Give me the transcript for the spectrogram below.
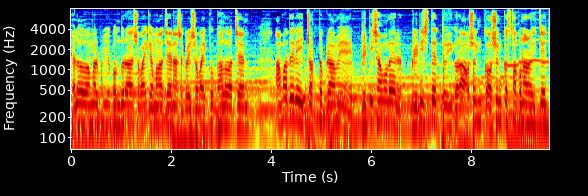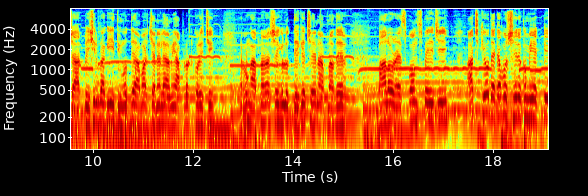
হ্যালো আমার প্রিয় বন্ধুরা, সবাই কেমন আছেন? আশা করি সবাই খুব ভালো আছেন। আমাদের এই চট্টগ্রামে ব্রিটিশ আমলের, ব্রিটিশদের তৈরি করা অসংখ্য অসংখ্য স্থাপনা রয়েছে, যার বেশিরভাগই ইতিমধ্যে আমার চ্যানেলে আমি আপলোড করেছি। এবং আপনারা সেগুলো দেখেছেন, আপনাদের ভালো রেসপন্স পেয়েছি। আজকেও দেখাবো সেরকমই একটি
